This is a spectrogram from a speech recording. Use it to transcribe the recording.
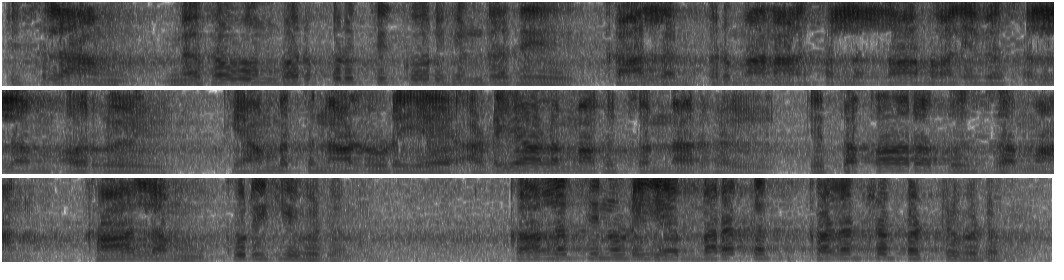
இஸ்லாம் மிகவும் வற்புறுத்தி கூறுகின்றது. காலம் பெருமானார் சல்லல்லாஹு அலைவ செல்லம் அவர்கள் கியாமத்து நாளுடைய அடையாளமாக சொன்னார்கள் ஜமான் காலம் குறுகிவிடும். காலத்தினுடைய பறக்கத் கலற்றப்பட்டுவிடும்.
